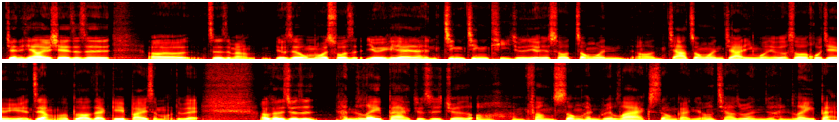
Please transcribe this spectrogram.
就你听到有些就是呃，就是怎么样？有时候我们会说是有一些人很晶晶体，就是有些时候中文哦夹中文夹英文，有时候火箭员也这样，我不知道在 gay by 什么，对不对？啊，可是就是很 lay back，就是觉得哦，很放松，很 relax 这种感觉。哦，加州人就很 lay back，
